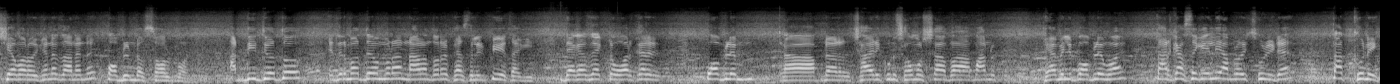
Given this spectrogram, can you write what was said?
সে আবার ওইখানে জানে না প্রবলেমটা সলভ হয়। আর দ্বিতীয়ত, এদের মাধ্যমে আমরা নানান ধরনের ফ্যাসিলিটি পেয়ে থাকি। দেখা যায় একটা ওয়ার্কারের প্রবলেম আপনার শারীরিক কোনো সমস্যা বা মানুষ ফ্যামিলি প্রবলেম হয়, তার কাছে গেলে আমরা ওই ছুরিটা তাৎক্ষণিক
